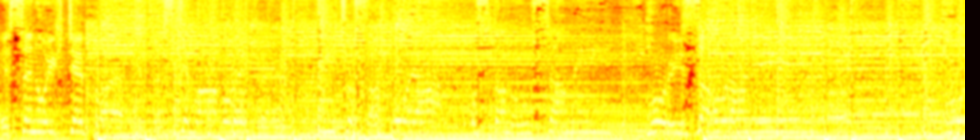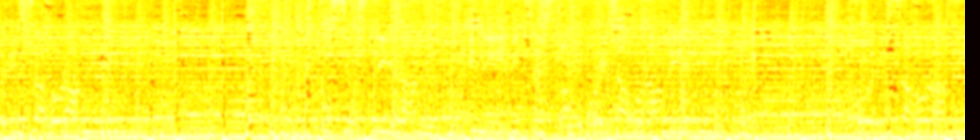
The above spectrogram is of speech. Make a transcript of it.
Je seno ich teplé Bez teba vo vetre, tí, čo sa boja, ostanú sami Hory za horami. Hory za horami. Kto si ostríhaný inými cestami Hory za horami. Hory za horami.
